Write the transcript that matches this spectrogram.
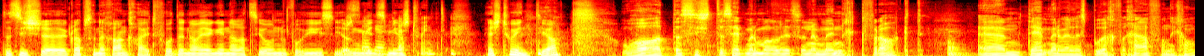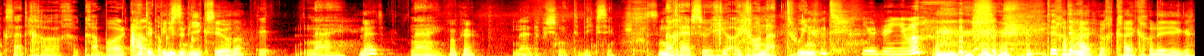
das ist, äh, glaube so eine Krankheit von der neuen Generation von uns, Ich irgendwie, dass wir... hast du Twint? Hast du Twint, ja? Wow, das, ist, das hat mir mal so ein Mönch gefragt. Ähm, der hat mir ein Buch verkaufen und ich habe gesagt, ich habe, ich habe kein Bargeld. Ah, dort bin ich dabei gewesen, oder? Nein, Nicht? nein, Okay. nein, da bist du nicht dabei gewesen. Nachher so, ich, ich habe auch Twint. You dreamer. Ich habe einfach keine Kollegen.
